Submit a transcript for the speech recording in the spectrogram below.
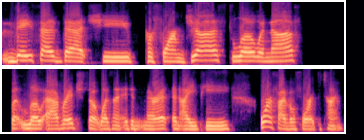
They said that she performed just low enough, but low average. So it wasn't, it didn't merit an IEP or a 504 at the time.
